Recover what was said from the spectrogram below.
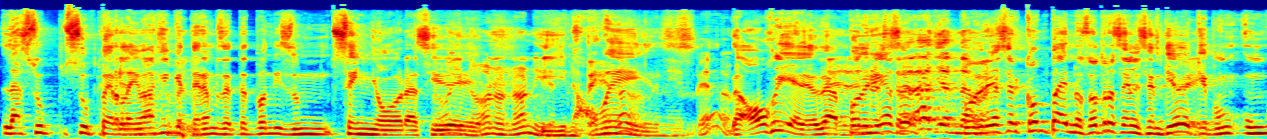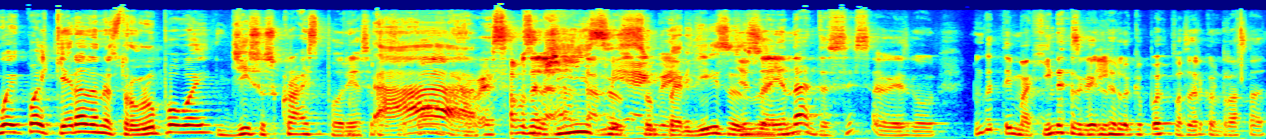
La sup- super la imagen que tenemos de Ted Bundy es un señor así de. no, no, no, ni y de no, güey. güey, o sea, podría ser, podría ser compa de nosotros en el sentido de que un, güey cualquiera de nuestro grupo, güey. Jesus Christ podría ser Ah, compa. Estamos en la Jesus, también, super. Jesus, Jesus ahí anda. Entonces eso, güey, es como... Nunca te imaginas, güey, lo, que puede pasar con raza.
